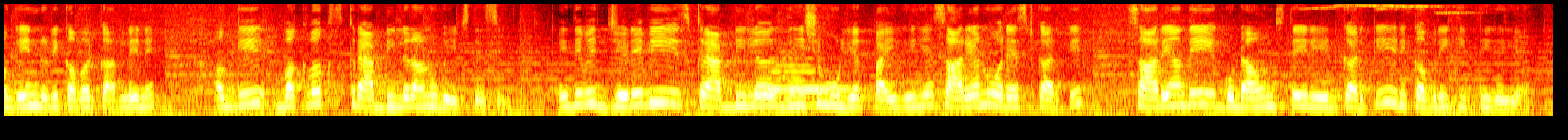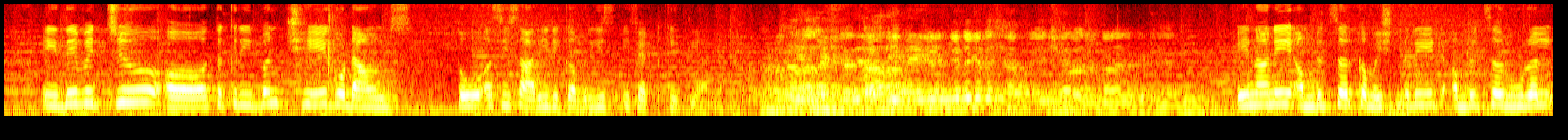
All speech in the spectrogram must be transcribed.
ਅਗੇਨ ਰਿਕਵਰ ਕਰ ਲਏ ਨੇ। ਅੱਗੇ ਵੱਖ-ਵੱਖ ਸਕ੍ਰੈਪ ਡੀਲਰਾਂ ਨੂੰ ਵੇਚਦੇ ਸੀ। ਇਹਦੇ ਵਿੱਚ ਜਿਹੜੇ ਵੀ ਸਕ੍ਰੈਪ ਡੀਲਰ ਦੀ ਸ਼ਮੂਲੀਅਤ ਪਾਈ ਗਈ ਹੈ ਸਾਰਿਆਂ ਨੂੰ ਅਰੈਸਟ ਕਰਕੇ ਸਾਰਿਆਂ ਦੇ ਗੋਡਾਊਨਸ ਤੇ ਰੇਡ ਕਰਕੇ ਰਿਕਵਰੀ ਕੀਤੀ ਗਈ ਹੈ। ਇਹਦੇ ਵਿੱਚ ਅ, ਤਕਰੀਬਨ 6 ਗੋਡਾਊਨਸ ਤੋਂ ਅਸੀਂ ਸਾਰੀ ਰਿਕਵਰੀਜ਼ ਇਫੈਕਟ ਕੀਤੀਆਂ ਨੇ। ਇਹਨਾਂ ਨੇ ਅੰਮ੍ਰਿਤਸਰ ਕਮਿਸ਼ਨਰੇਟ ਅੰਮ੍ਰਿਤਸਰ ਰੂਰਲ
